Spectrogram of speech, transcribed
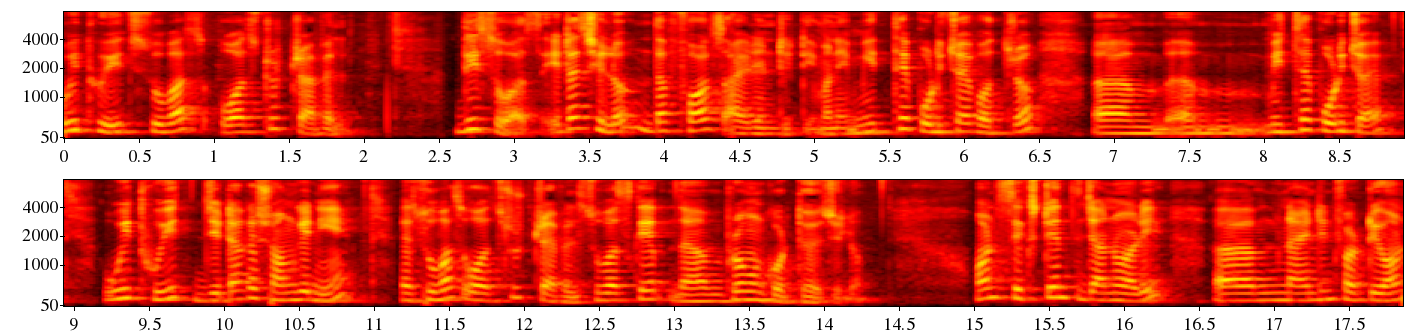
with which Subhas was to travel this was এটা ছিল দ্য ফলস আইডেন্টিটি মানে মিথ্যে পরিচয়পত্র মিথ্যে পরিচয় উইথ হুইথ যেটাকে সঙ্গে নিয়ে সুভাষ ওয়াজ টু ট্রাভেল সুভাষকে ভ্রমণ করতে হয়েছিল on sixteenth January nineteen forty one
